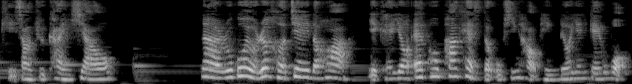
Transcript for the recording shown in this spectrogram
可以上去看一下哦。那如果有任何建议的话，也可以用 Apple Podcast 的五星好评留言给我。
